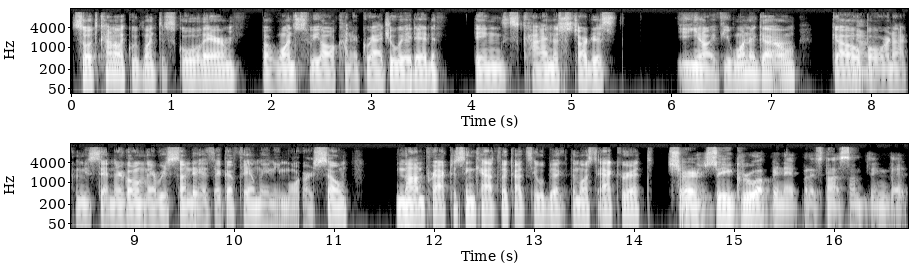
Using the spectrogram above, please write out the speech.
So it's kind of like we went to school there, but once we all kind of graduated, things kind of started, you know, if you want to go, go, yeah. but we're not going to be sitting there going every Sunday as like a family anymore. So non-practicing Catholic, I'd say would be like the most accurate. Sure. So you grew up in it, but it's not something that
